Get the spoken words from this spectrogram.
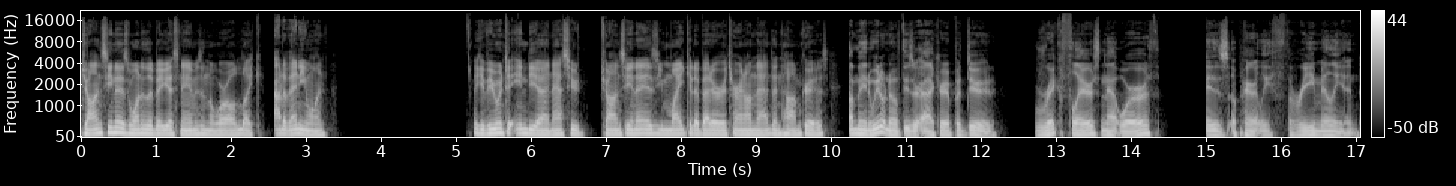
John Cena is one of the biggest names in the world, like out of anyone. Like if you went to India and asked who John Cena is, you might get a better return on that than Tom Cruise. I mean, we don't know if these are accurate, but dude, Ric Flair's net worth is apparently 3 million.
